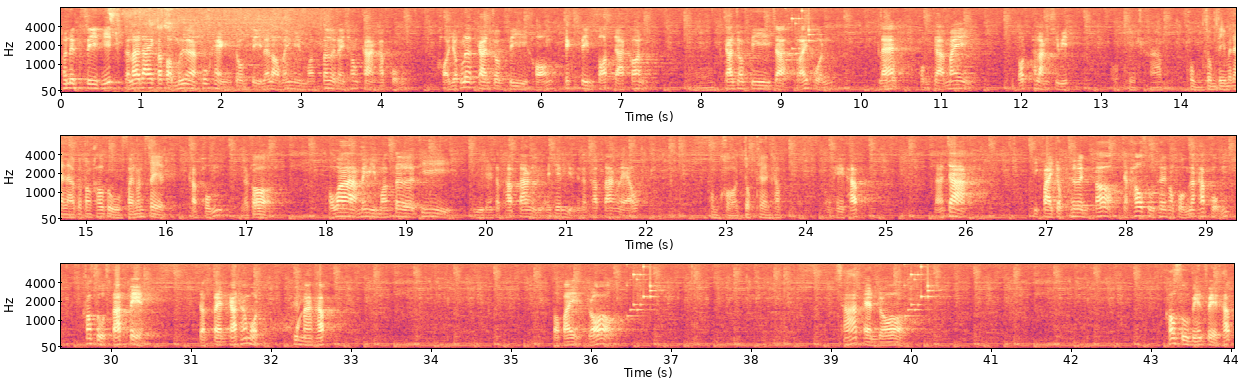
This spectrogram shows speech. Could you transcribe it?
ผนึกซีทิศจะไล่ได้ก็ต่อเมื่อคู่แข่งโจมตีและเราไม่มีมอนสเตอร์ในช่องกลางครับผม ขอยกเลิกการโจมตีของ Extreme Force Dragon การโจมตีจะไร้ผล และผผมจะไม่ลดพลังชีวิต โอเคครับ ผมโจมตีไม่ได้แล้วก็ต้องเข้าสู่ Final Phase ครับผม แล้วก็ เพราะว่าไม่มีมอนสเตอร์ที่อยู่ในสภาพตั้งหรือไอเทมอยู่ในสภาพตั้งแล้ว ผมขอจบเทิร์นครับ โอเคครับ หลังจากอีกฝ่ายจบเทิร์นก็จะเข้าสู่เทิร์นของผมนะครับผมเข้าสู่สตาร์ทเฟสจัดสแตนการ์ดทั้งหมดขึ้นมาครับ ต่อไปรอชาร์จแอนด์รอเข้าสู่เมนเฟสครับ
